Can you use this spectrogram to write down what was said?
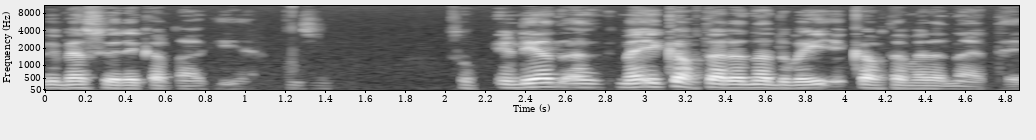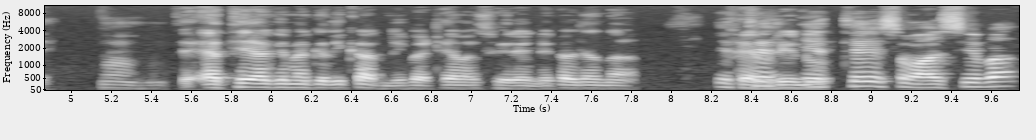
ਵੀ ਮੈਂ ਸਵੇਰੇ ਕਰਨਾ ਕੀ ਹੈ। ਜੀ। ਸੋ ਇੰਡੀਆ ਮੈਂ ਇੱਕ ਹਫਤਾ ਰਹਿੰਦਾ ਦੁਬਈ ਇੱਕ ਹਫਤਾ ਮੈਂ ਰਹਿੰਦਾ ਇੱਥੇ। ਤੇ ਇੱਥੇ ਆ ਕੇ ਮੈਂ ਕਦੀ ਘਰ ਨਹੀਂ ਬੈਠਿਆ ਮੈਂ ਸਵੇਰੇ ਨਿਕਲ ਜਾਂਦਾ। ਇੱਥੇ Family ਨੂੰ- ਇੱਥੇ ਸਮਾਜ ਸੇਵਾ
